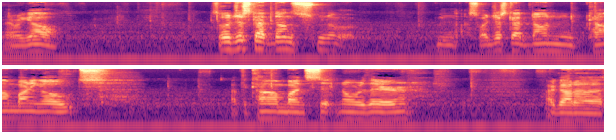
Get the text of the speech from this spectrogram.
There we go. So I just got done. So I just got done combining oats. Got the combine sitting over there. I gotta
